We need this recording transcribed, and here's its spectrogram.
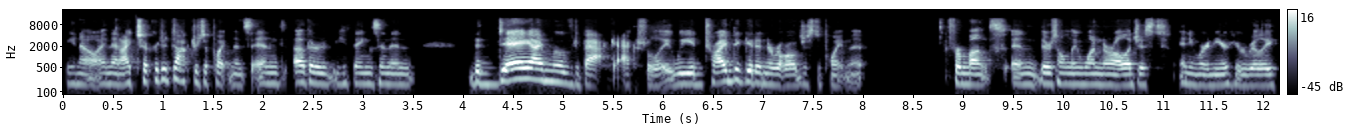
you know, and then I took her to doctor's appointments and other things. And then the day I moved back, actually, we had tried to get a neurologist appointment for months, and there's only one neurologist anywhere near here, really.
